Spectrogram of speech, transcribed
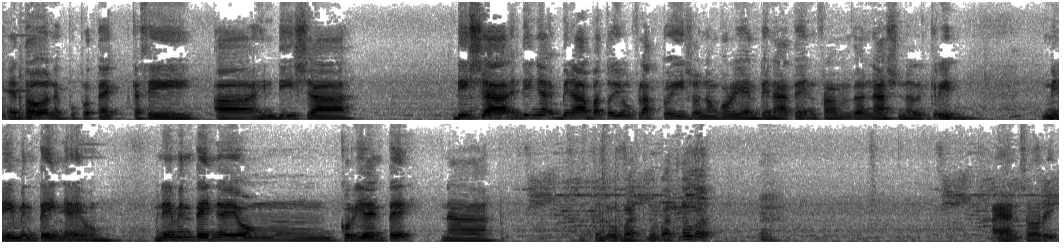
ito, nagpo-protect kasi ah, hindi siya hindi siya hindi niya binabato yung fluctuation ng kuryente natin from the national grid. Mini-maintain niya yung mini-maintain niya yung kuryente na ito, lobat, lobat, lobat. Ayan, sorry.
